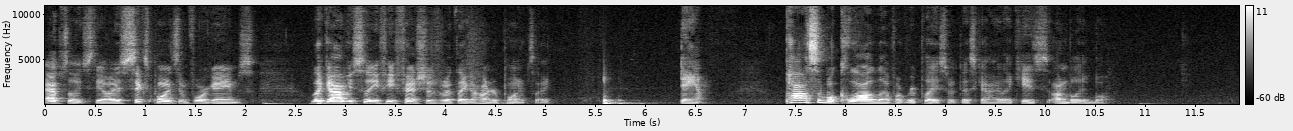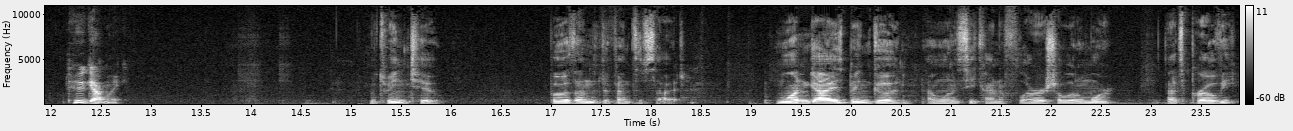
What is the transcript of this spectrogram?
Absolute steal. He's six points in four games. Like obviously, if he finishes with like hundred points, like damn, possible claw level replacement. With this guy, like he's unbelievable. Who you got, Mike? Between two. Both on the defensive side. One guy's been good. I want to see kind of flourish a little more. That's Provy.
